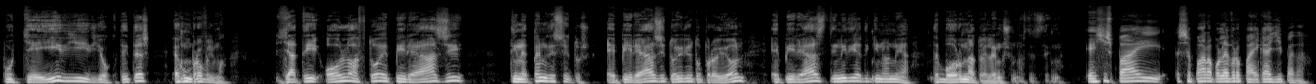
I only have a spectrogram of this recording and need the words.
που και οι ίδιοι οι ιδιοκτήτες έχουν πρόβλημα. Γιατί όλο αυτό επηρεάζει την επένδυσή τους. Επηρεάζει το ίδιο το προϊόν, επηρεάζει την ίδια την κοινωνία. Δεν μπορούν να το ελέγξουν αυτή τη στιγμή. Έχεις πάει σε πάρα πολλά ευρωπαϊκά γήπεδα.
